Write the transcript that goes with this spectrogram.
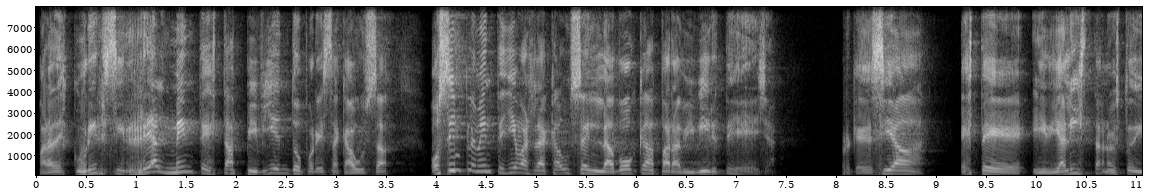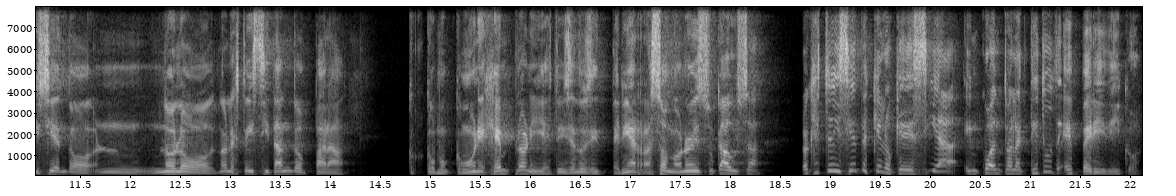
para descubrir si realmente estás viviendo por esa causa o simplemente llevas la causa en la boca para vivir de ella. Porque decía este idealista, no estoy diciendo, no lo, no lo estoy citando para, como, como un ejemplo, ni estoy diciendo si tenía razón o no en su causa, lo que estoy diciendo es que lo que decía en cuanto a la actitud es verídico.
